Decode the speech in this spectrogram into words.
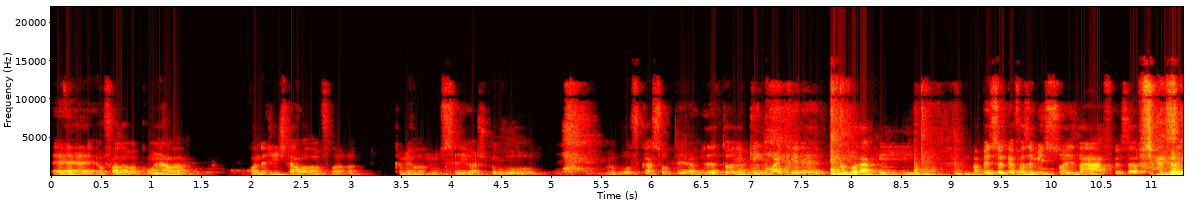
é, eu falava com ela quando a gente tava lá, eu falava, Camila, eu não sei, eu acho que eu vou, eu vou ficar solteiro a vida toda. Quem que vai querer namorar com uma pessoa que quer fazer missões na África, sabe? Assim,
